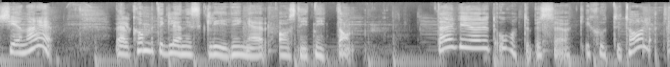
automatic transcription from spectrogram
Tjenare! Välkommen till Glennis glidningar avsnitt 19. Där vi gör ett återbesök i 70-talet.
